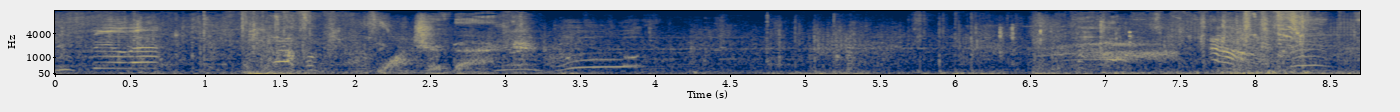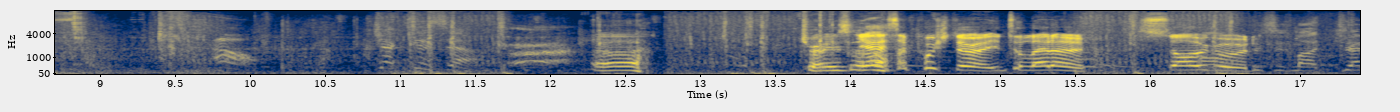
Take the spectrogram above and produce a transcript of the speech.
You feel that? Watch your back. Check this out. Ah, Tracer. Yes, I pushed her into Leto. So good. This is my jam.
